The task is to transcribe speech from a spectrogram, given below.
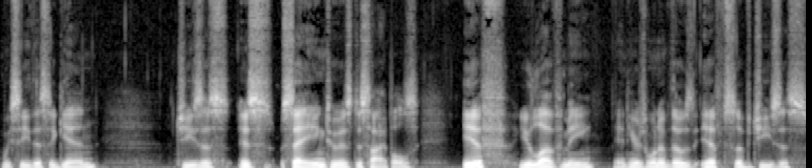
we see this again. Jesus is saying to his disciples, If you love me, and here's one of those ifs of Jesus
